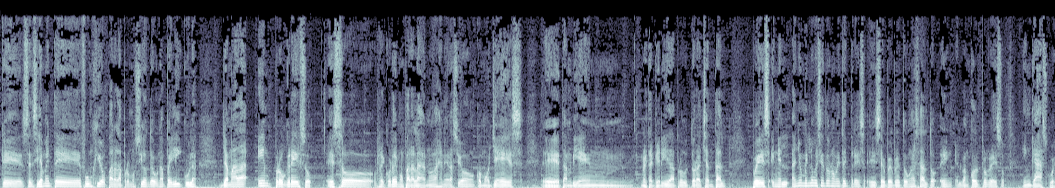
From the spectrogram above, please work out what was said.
que sencillamente fungió para la promoción de una película llamada En Progreso. Eso recordemos para la nueva generación como Jess, eh, también nuestra querida productora Chantal. Pues en el año 1993 eh, se perpetró un asalto en el Banco del Progreso en Gascue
